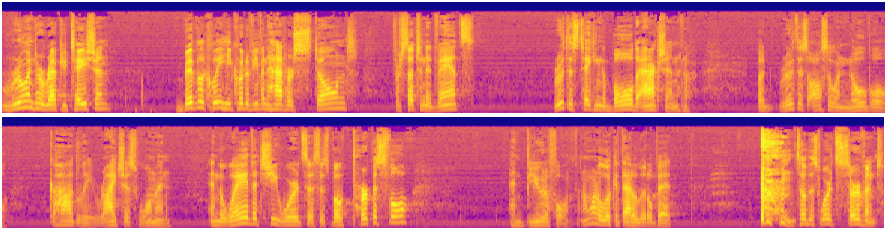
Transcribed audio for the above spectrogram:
ruined her reputation. Biblically, he could have even had her stoned for such an advance. Ruth is taking a bold action, but Ruth is also a noble, godly, righteous woman. And the way that she words this is both purposeful and beautiful. And I want to look at that a little bit. so this word servant,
